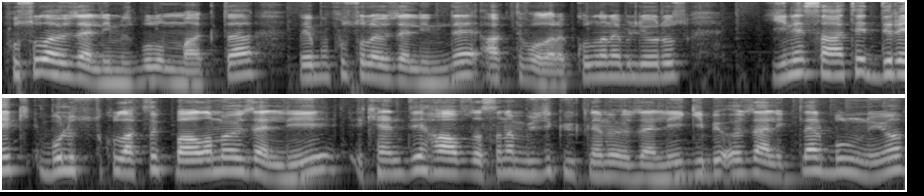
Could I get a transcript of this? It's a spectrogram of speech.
Pusula özelliğimiz bulunmakta ve bu pusula özelliğini de aktif olarak kullanabiliyoruz. Yine saate direkt Bluetooth kulaklık bağlama özelliği, kendi hafızasına müzik yükleme özelliği gibi özellikler bulunuyor.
